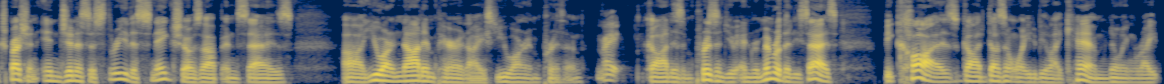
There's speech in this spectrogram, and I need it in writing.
expression. In Genesis 3, the snake shows up and says, uh, You are not in paradise, you are in prison. Right. God has imprisoned you. And remember that he says, because God doesn't want you to be like him, knowing right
